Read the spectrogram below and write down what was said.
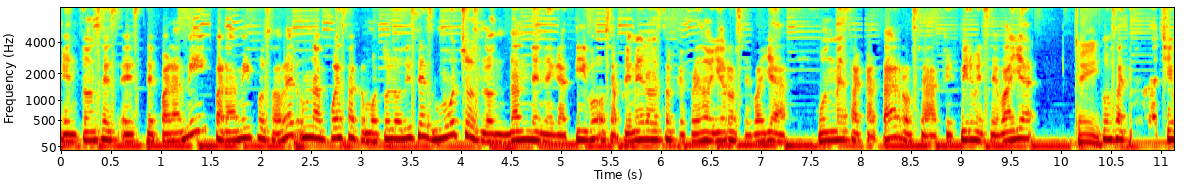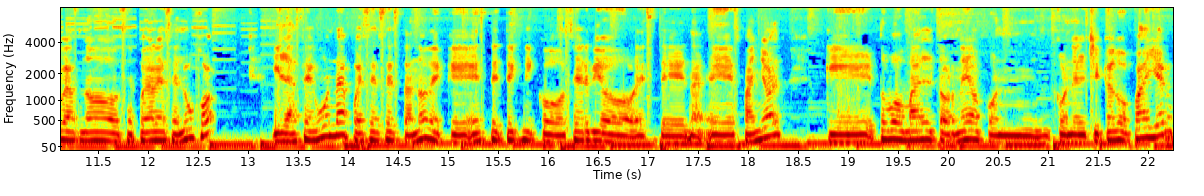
Entonces, este, para mí, para mí, pues a ver, una apuesta como tú lo dices, muchos lo dan de negativo. O sea, primero esto que Fernando Hierro se vaya un mes a Qatar, o sea, que firme y se vaya. Sí. Cosa que para Chivas no se puede dar ese lujo. Y la segunda, pues es esta, ¿no? De que este técnico serbio, este, eh, español, que tuvo mal torneo con, con el Chicago Fire,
